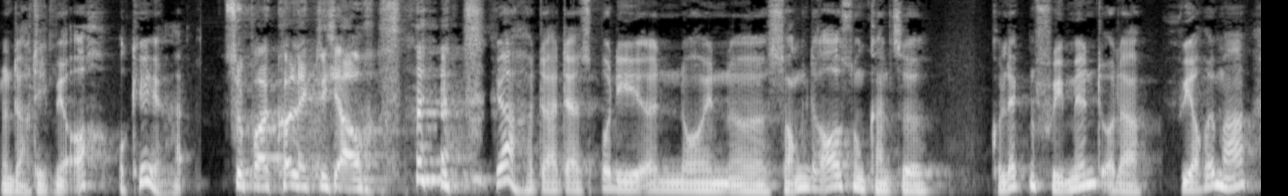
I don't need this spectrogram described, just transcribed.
Dann dachte ich mir, ach, okay. Super, collect ich auch. ja, da hat der Spotty einen neuen äh, Song draußen und kannst du collecten, Free Mint oder wie auch immer.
